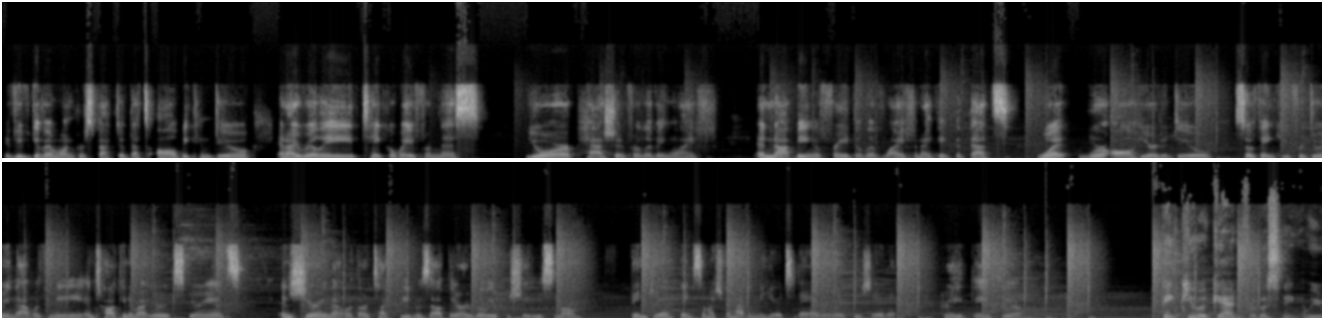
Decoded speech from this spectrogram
if you've given one perspective, that's all we can do. And I really take away from this your passion for living life and not being afraid to live life. And I think that that's what we're all here to do. So thank you for doing that with me and talking about your experience and sharing that with our tech divas out there. I really appreciate you, Simone. Thank you. Thanks so much for having me here today. I really appreciate it. Great. Thank you. Thank you again for listening, and we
